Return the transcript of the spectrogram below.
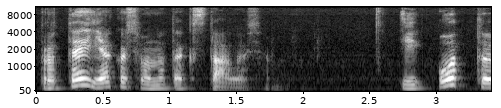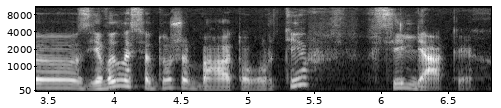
Проте якось воно так сталося. І от е, з'явилося дуже багато гуртів всіляких.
